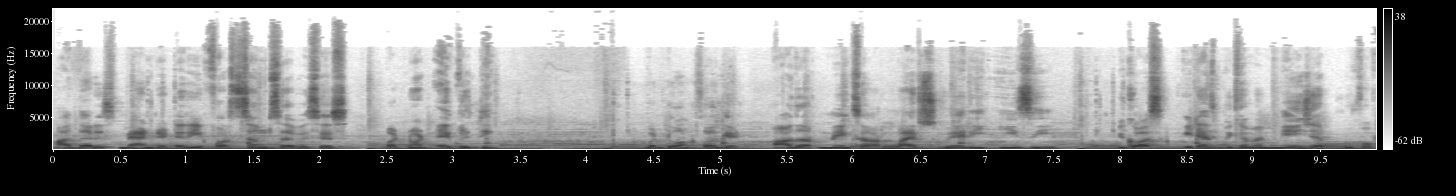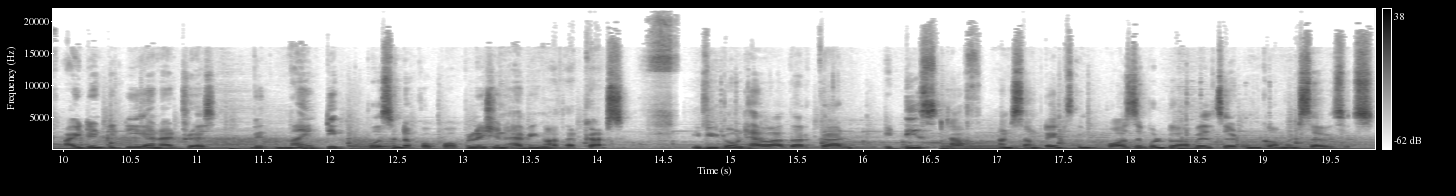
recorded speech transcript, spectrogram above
Aadhaar is mandatory for some services, but not everything. But don't forget, Aadhaar makes our lives very easy because it has become a major proof of identity and address with 90% of our population having Aadhaar cards. If you don't have Aadhaar card, it is tough and sometimes impossible to avail certain government services.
